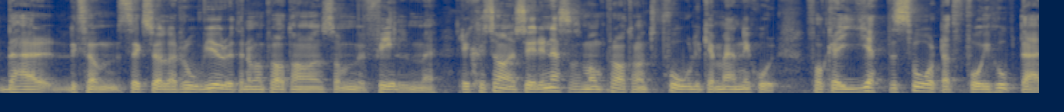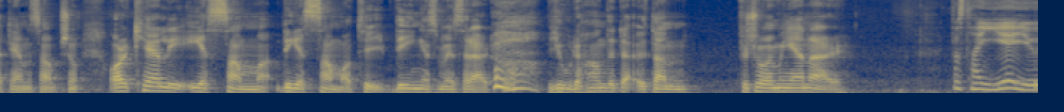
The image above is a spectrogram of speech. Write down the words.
det här liksom sexuella rovdjuret, när man pratar om honom som filmregissör, så är det nästan som att man pratar om två olika människor. Folk har jättesvårt att få ihop det här till en och samma person. R. Kelly är samma, det är samma typ. Det är ingen som är sådär, "Åh, gjorde han det där? Utan, förstår vad jag menar? Fast han ger ju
